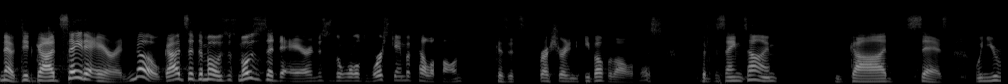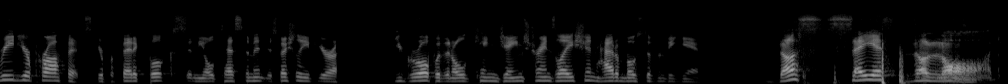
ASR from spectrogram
Now, did God say to Aaron? No, God said to Moses. Moses said to Aaron, This is the world's worst game of telephone because it's frustrating to keep up with all of this. But at the same time, God says. When you read your prophets, your prophetic books in the Old Testament, especially if you're a if you grew up with an old King James translation, how do most of them begin? Thus saith the Lord.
